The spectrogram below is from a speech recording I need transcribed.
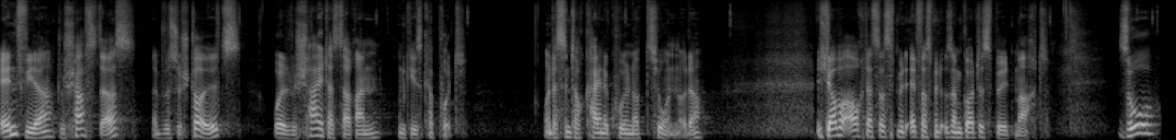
Entweder du schaffst das, dann wirst du stolz, oder du scheiterst daran und gehst kaputt. Und das sind doch keine coolen Optionen, oder? Ich glaube auch, dass das mit etwas mit unserem Gottesbild macht. So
